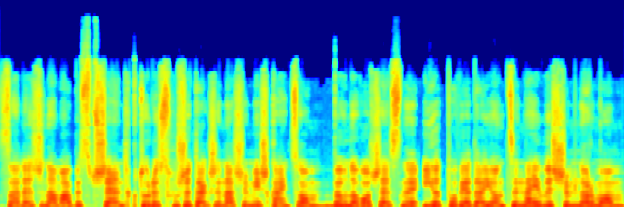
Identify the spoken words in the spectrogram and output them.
zależy nam, aby sprzęt, który służy także naszym mieszkańcom, był nowoczesny i odpowiadający najwyższym normom.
